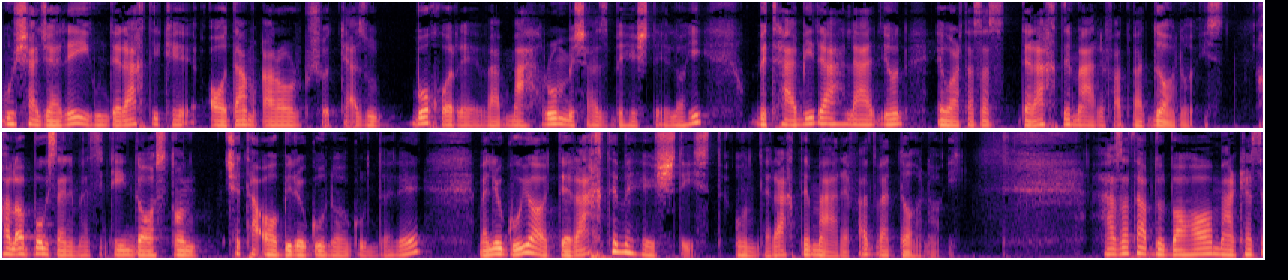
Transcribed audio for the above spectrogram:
اون شجره ای اون درختی که آدم قرار شد که از اون بخوره و محروم بشه از بهشت الهی به تعبیر اهل ادیان عبارت از درخت معرفت و دانایی است. حالا بگذاریم از اینکه این داستان چه تعابیر گوناگون داره ولی گویا درخت بهشتی است اون درخت معرفت و دانایی. حضرت عبدالبها مرکز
